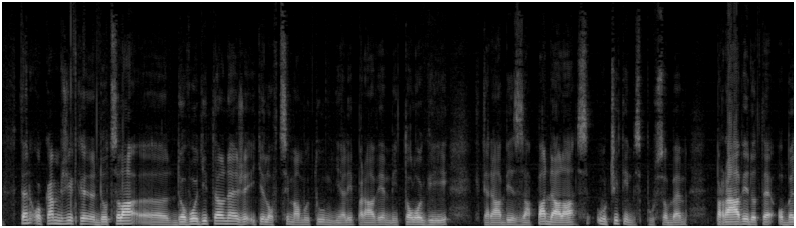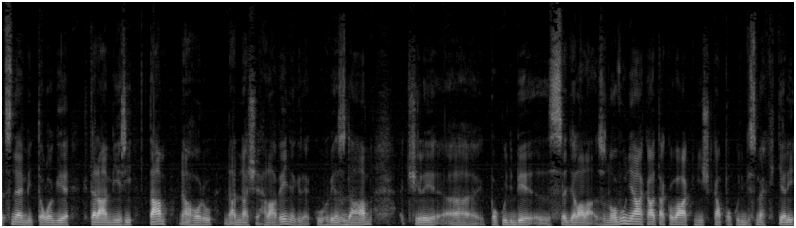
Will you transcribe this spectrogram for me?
v ten okamžik docela eh, dovoditelné, že i ti lovci mamutů měli právě mytologii, která by zapadala s určitým způsobem právě do té obecné mytologie, která míří tam nahoru nad naše hlavy, někde ku hvězdám, čili eh, pokud by se dělala znovu nějaká taková knížka, pokud bychom chtěli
